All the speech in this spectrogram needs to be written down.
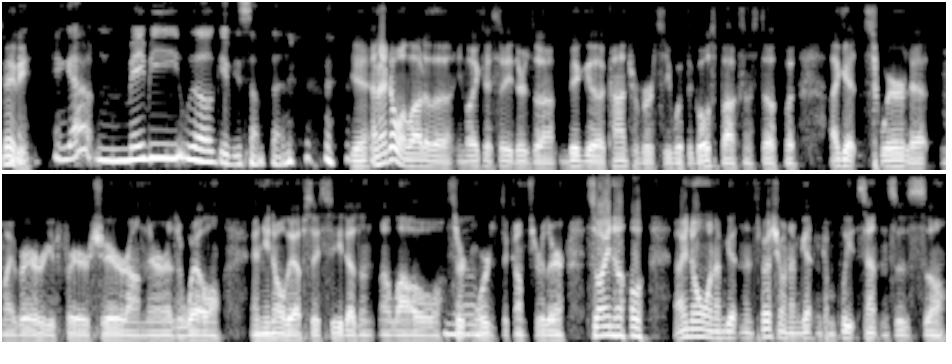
Maybe. Hang out and maybe we'll give you something. Yeah, and I know a lot of the, you know, like I say, there's a big uh, controversy with the ghost box and stuff, but I get sweared at my very fair share on there as well. And you know, the FCC doesn't allow certain words to come through there, so I know, I know when I'm getting, especially when I'm getting complete sentences. So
